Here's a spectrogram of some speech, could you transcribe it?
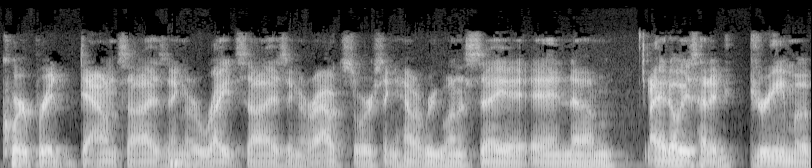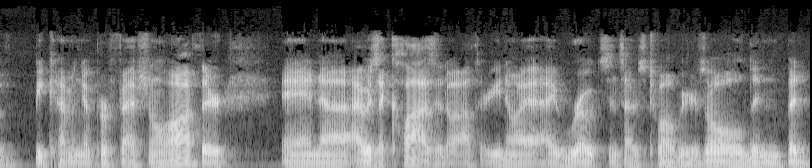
corporate downsizing or right sizing or outsourcing, however you want to say it. And um, I had always had a dream of becoming a professional author. And uh, I was a closet author. You know, I, I, wrote since I was 12 years old, and but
